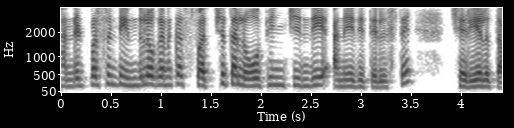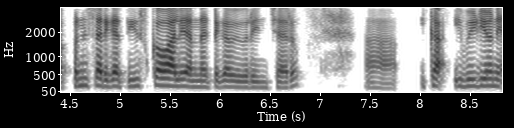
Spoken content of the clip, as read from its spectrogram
హండ్రెడ్ పర్సెంట్ ఇందులో కనుక స్వచ్ఛత లోపించింది అనేది తెలిస్తే చర్యలు తప్పనిసరిగా తీసుకోవాలి అన్నట్టుగా వివరించారు. ఇక ఈ వీడియోని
